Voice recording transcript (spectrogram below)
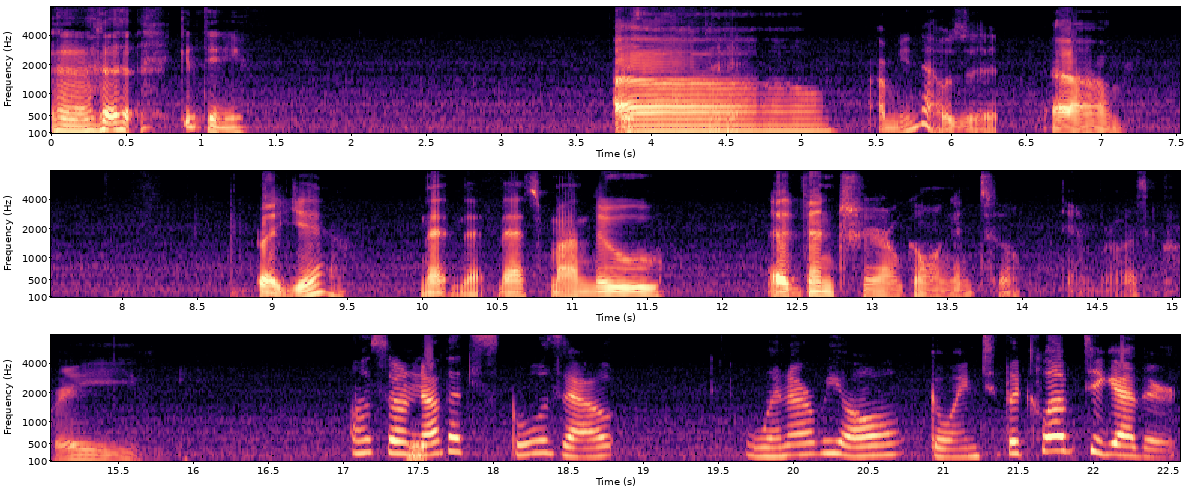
Uh, continue. Was that it? Um, I mean that was it. Um, but yeah, that that that's my new adventure I'm going into. Damn, bro, that's crazy. Also, Yeah. now that school's out, when are we all going to the club together?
